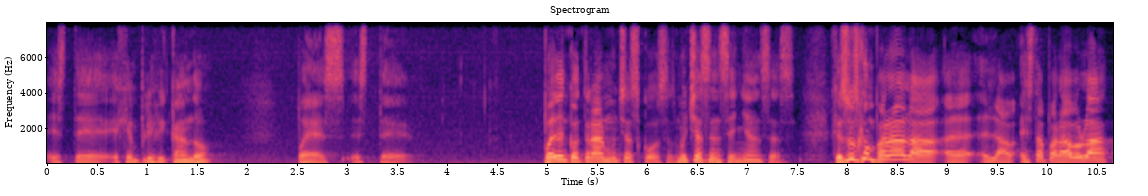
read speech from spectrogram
este, ejemplificando, pues este, puede encontrar muchas cosas, muchas enseñanzas. Jesús compara eh, esta parábola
